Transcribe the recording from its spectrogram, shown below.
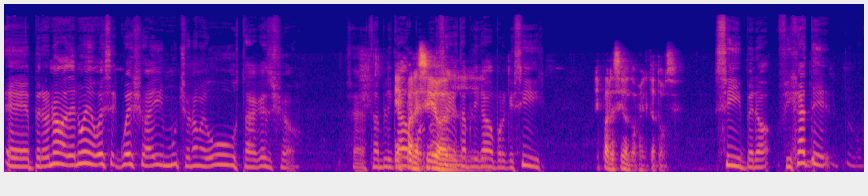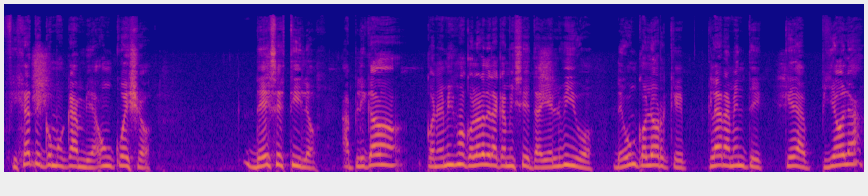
Eh, pero no, de nuevo, ese cuello ahí mucho no me gusta, qué sé yo. O sea, está aplicado. por- parecido al- está aplicado porque sí. Es parecido al 2014. Sí, pero fíjate, fíjate cómo cambia un cuello de ese estilo, aplicado con el mismo color de la camiseta y el vivo de un color que claramente queda piola,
